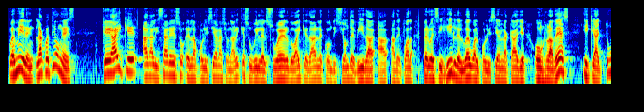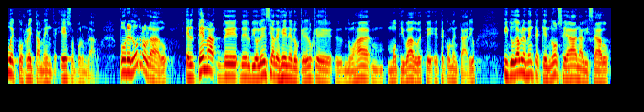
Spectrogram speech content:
Pues miren, la cuestión es que hay que analizar eso en la Policía Nacional, hay que subirle el sueldo, hay que darle condición de vida adecuada, pero exigirle luego al policía en la calle honradez y que actúe correctamente, eso por un lado. Por el otro lado, el tema de, de violencia de género, que es lo que eh, nos ha motivado este, este comentario, indudablemente que no se ha analizado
